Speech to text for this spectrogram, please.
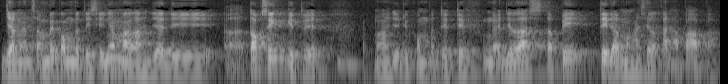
jangan sampai kompetisinya malah jadi uh, toxic gitu ya. Malah jadi kompetitif nggak jelas tapi tidak menghasilkan apa-apa.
